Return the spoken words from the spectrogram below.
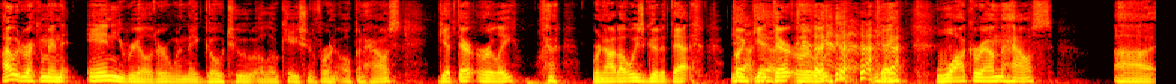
I would recommend any realtor when they go to a location for an open house, get there early. We're not always good at that, but Yeah, get yeah. there early. Okay. Walk around the house. Uh,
